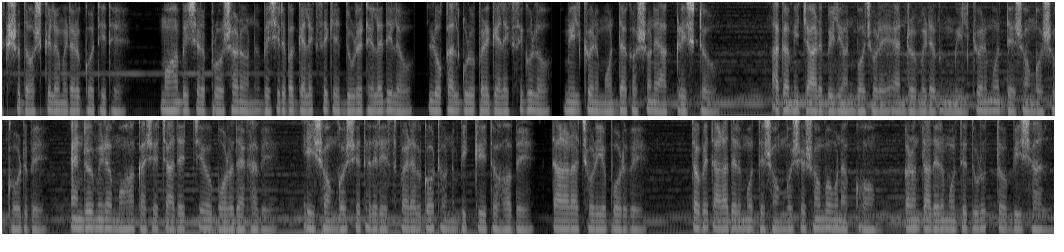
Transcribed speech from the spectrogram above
একশো দশ কিলোমিটার গতিতে। মহাবিশ্বের প্রসারণ বেশিরভাগ গ্যালাক্সিকে দূরে ঠেলে দিলেও লোকাল গ্রুপের গ্যালাক্সিগুলো মিল্কওয়ের মধ্যাকর্ষণে আকৃষ্ট। আগামী চার বিলিয়ন বছরে অ্যান্ড্রোমিড এবং মিল্কওয়ের মধ্যে সংঘর্ষ ঘটবে। অ্যান্ড্রোমিডা মহাকাশে চাঁদের চেয়েও বড় দেখাবে। এই সংঘর্ষে তাদের স্পাইরাল গঠন বিকৃত হবে, তারারা ছড়িয়ে পড়বে। তবে তারাদের মধ্যে সংঘর্ষের সম্ভাবনা কম, কারণ তাদের মধ্যে দূরত্ব বিশাল।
